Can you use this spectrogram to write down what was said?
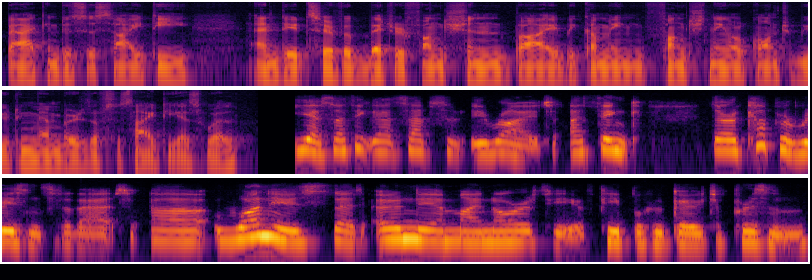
back into society and they'd serve a better function by becoming functioning or contributing members of society as well. Yes, I think that's absolutely right. I think there are a couple of reasons for that. Uh, one is that only a minority of people who go to prison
